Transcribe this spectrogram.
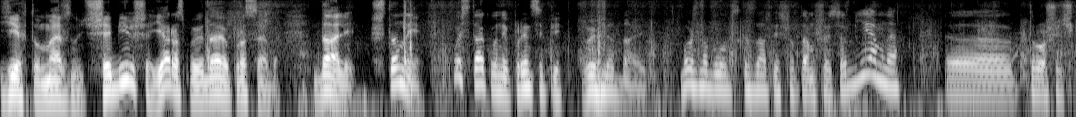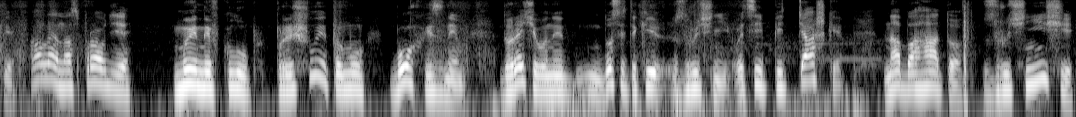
є хто мерзнуть ще більше. Я розповідаю про себе. Далі, штани. Ось так вони, в принципі, виглядають. Можна було б сказати, що там щось об'ємне е, трошечки, але насправді ми не в клуб прийшли, тому Бог із ним. До речі, вони досить такі зручні. Оці підтяжки набагато зручніші,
